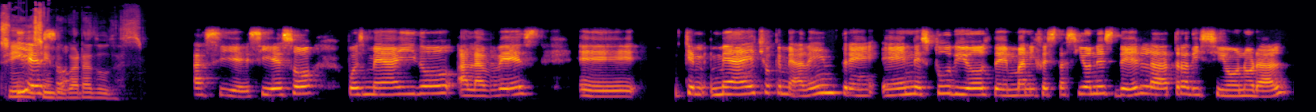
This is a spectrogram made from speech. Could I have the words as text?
Sí, sin lugar a dudas. Así es, y eso pues me ha ido a la vez eh, que me ha hecho que me adentre en estudios de manifestaciones de la tradición oral.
